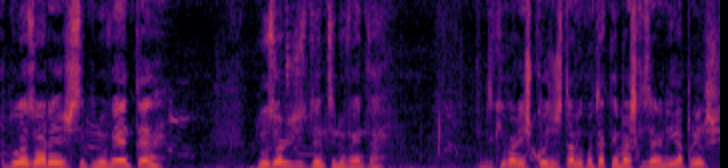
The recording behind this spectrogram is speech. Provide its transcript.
2 horas 190, 2 horas 290. Temos aqui várias coisas, está ali o contacto em baixo, se quiserem ligar para eles,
